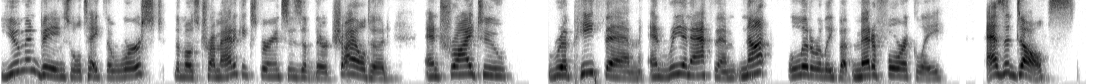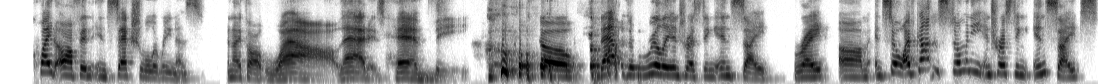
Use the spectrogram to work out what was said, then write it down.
Human beings will take the worst, the most traumatic experiences of their childhood and try to repeat them and reenact them, not literally, but metaphorically, as adults, quite often in sexual arenas. And I thought, wow, that is heavy so that was a really interesting insight, right? Um, and so I've gotten so many interesting insights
